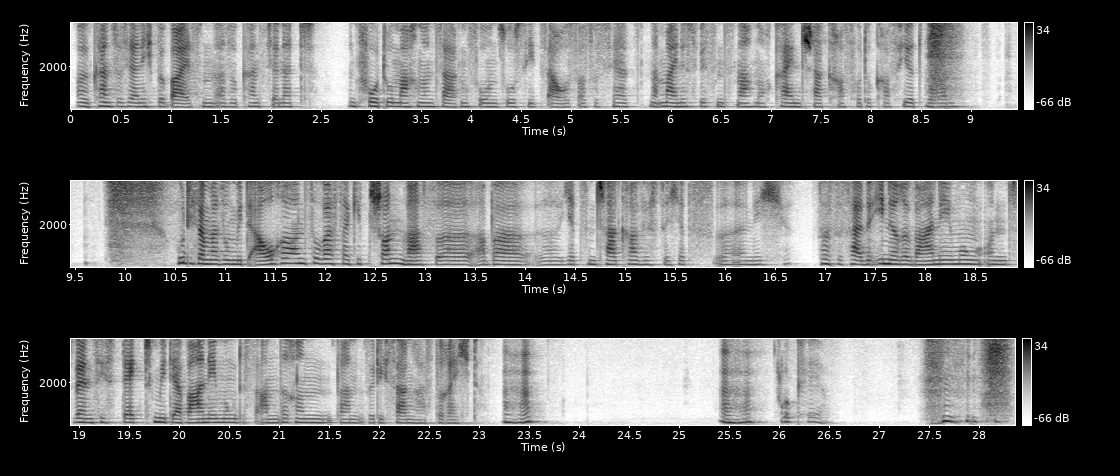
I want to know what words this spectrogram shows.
Du kannst es ja nicht beweisen, also du kannst ja nicht ein Foto machen und sagen, so und so sieht's aus. Also es ist ja meines Wissens nach noch kein Chakra fotografiert worden. Gut, ich sag mal so mit Aura und sowas, da gibt's schon was, äh, aber äh, jetzt ein Chakra wüsste ich jetzt äh, nicht, das ist halt eine innere Wahrnehmung und wenn sie es deckt mit der Wahrnehmung des anderen, dann würde ich sagen, hast du recht. Mhm. Mhm. Okay.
